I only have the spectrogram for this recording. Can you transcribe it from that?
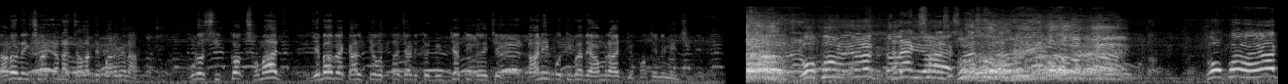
কারণ এই সরকারটা চালাতে পারবে না। পুরো শিক্ষক সমাজ যেভাবে কালকে অত্যাচারিত নির্যাতিত হয়েছে তারই প্রতিবাদে আমরা আজকে পথে নেমেছি। এক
